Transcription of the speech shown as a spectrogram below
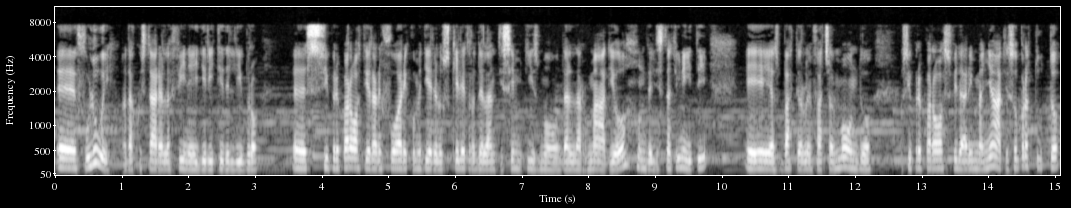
Eh, fu lui ad acquistare alla fine i diritti del libro. Eh, si preparò a tirare fuori, come dire, lo scheletro dell'antisemitismo dall'armadio degli Stati Uniti e a sbatterlo in faccia al mondo. Si preparò a sfidare i magnati e soprattutto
